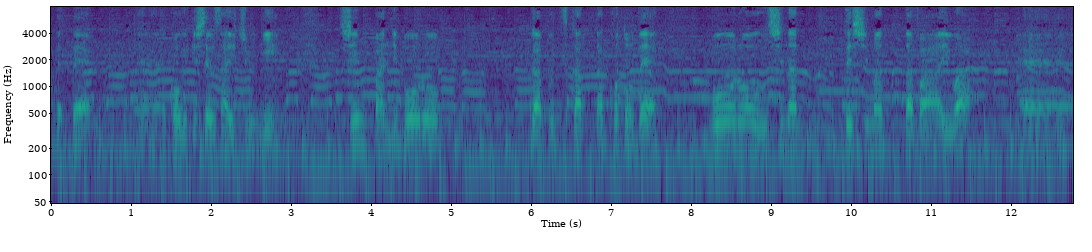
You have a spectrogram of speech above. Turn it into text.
てて、え攻撃してる最中に審判にボールをがぶつかったことでボールを失ってしまった場合は、え、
